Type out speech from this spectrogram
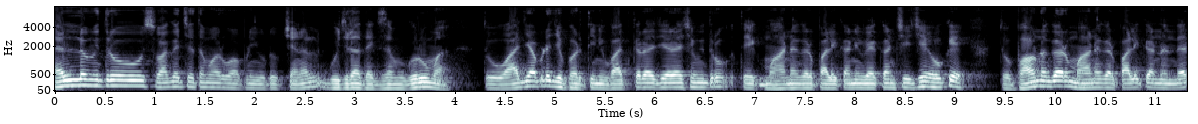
હેલો મિત્રો, સ્વાગત છે તમારું આપણી યુટ્યુબ ચેનલ ગુજરાત એક્ઝામ ગુરુમાં તો આજે આપણે જે ભરતીની વાત કરવા જઈ રહ્યા છીએ મિત્રો, તે એક મહાનગરપાલિકાની વેકન્સી છે ઓકે તો ભાવનગર મહાનગરપાલિકાની અંદર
